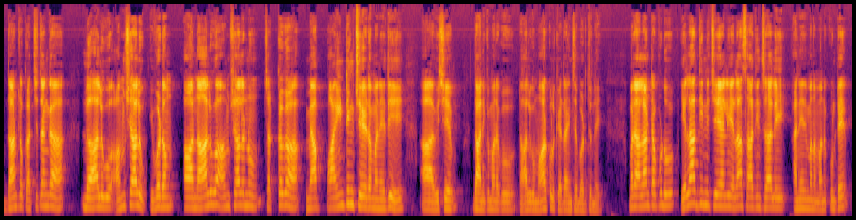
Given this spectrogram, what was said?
దాంట్లో ఖచ్చితంగా నాలుగు అంశాలు ఇవ్వడం ఆ నాలుగు అంశాలను చక్కగా మ్యాప్ పాయింటింగ్ చేయడం అనేది ఆ విషయం. దానికి మనకు నాలుగు మార్కులు కేటాయించబడుతున్నాయి. మరి అలాంటప్పుడు ఎలా దీన్ని చేయాలి ఎలా సాధించాలి అనేది మనం అనుకుంటే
